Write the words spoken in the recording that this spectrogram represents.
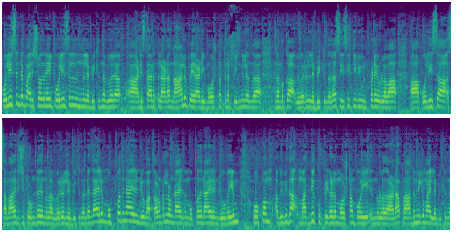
പോലീസിന്റെ പരിശോധനയിൽ പോലീസിൽ നിന്ന് ലഭിക്കുന്ന വിവര അടിസ്ഥാനത്തിലാണ് നാലു പേരാണ് ഈ മോഷണത്തിന് പിന്നിലെന്ന് നമുക്ക് വിവരം ലഭിക്കുന്നത്. സി സി ടി വി ഉൾപ്പെടെയുള്ളവ പോലീസ് സമാഹരിച്ചിട്ടുണ്ട് എന്നുള്ള വിവരം ലഭിക്കുന്നുണ്ട്. എന്തായാലും മുപ്പതിനായിരം രൂപ കൗണ്ടറിലുണ്ടായിരുന്ന മുപ്പതിനായിരം രൂപയും ഒപ്പം വിവിധ മദ്യക്കുപ്പികളും മോഷണം പോയി എന്നുള്ളതാണ് പ്രാഥമികമായി ലഭിക്കുന്ന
